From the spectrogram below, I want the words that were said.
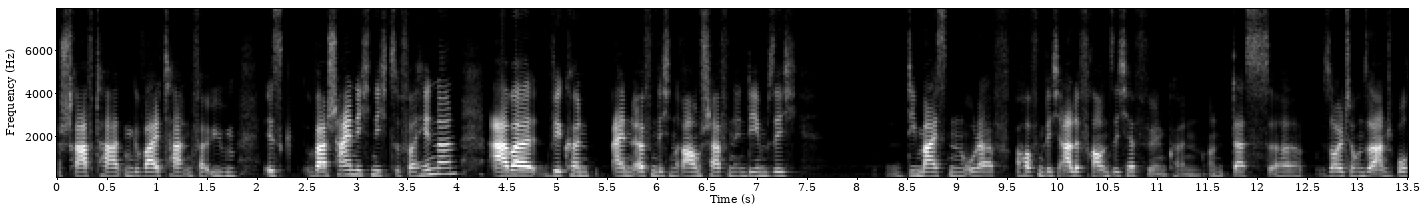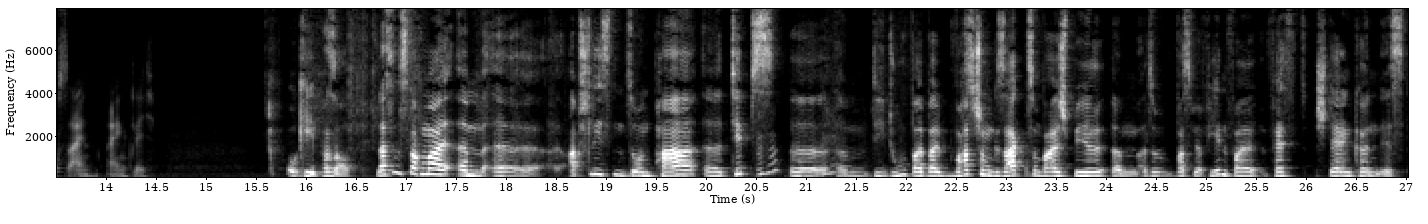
Straftaten, Gewalttaten verüben, ist wahrscheinlich nicht zu verhindern. Aber wir können einen öffentlichen Raum schaffen, in dem sich die meisten oder hoffentlich alle Frauen sicher fühlen können. Und das äh, sollte unser Anspruch sein, eigentlich. Okay, pass auf. Lass uns doch mal ähm, äh, abschließend so ein paar äh, Tipps, mhm. äh, ähm, die du, weil, weil du hast schon gesagt zum Beispiel, ähm, also was wir auf jeden Fall feststellen können, ist,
